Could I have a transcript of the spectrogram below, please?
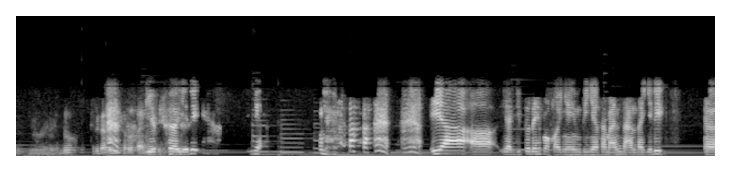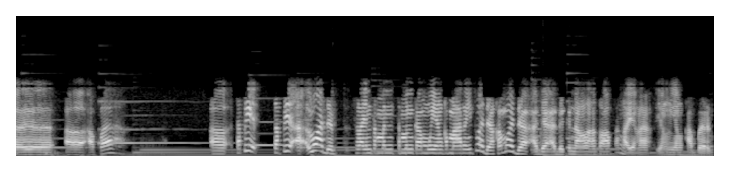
Hmm, lu cerita lebih seru tadi. Gitu jadi iya. Iya uh, ya gitu deh pokoknya intinya teman santai. Jadi uh, uh, apa uh, tapi tapi uh, lu ada selain temen-temen kamu yang kemarin itu ada kamu ada ada ada kenal atau apa nggak yang yang yang kabar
